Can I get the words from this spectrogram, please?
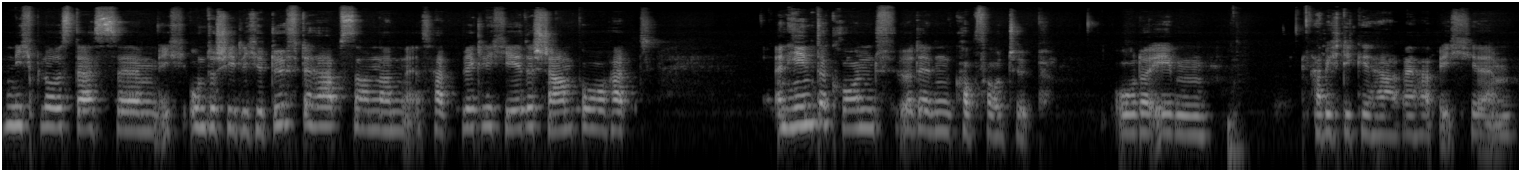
Nicht bloß, dass ähm, ich unterschiedliche Düfte habe, sondern es hat wirklich jedes Shampoo hat einen Hintergrund für den Kopfhauttyp. Oder eben habe ich dicke Haare, habe ich ähm,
